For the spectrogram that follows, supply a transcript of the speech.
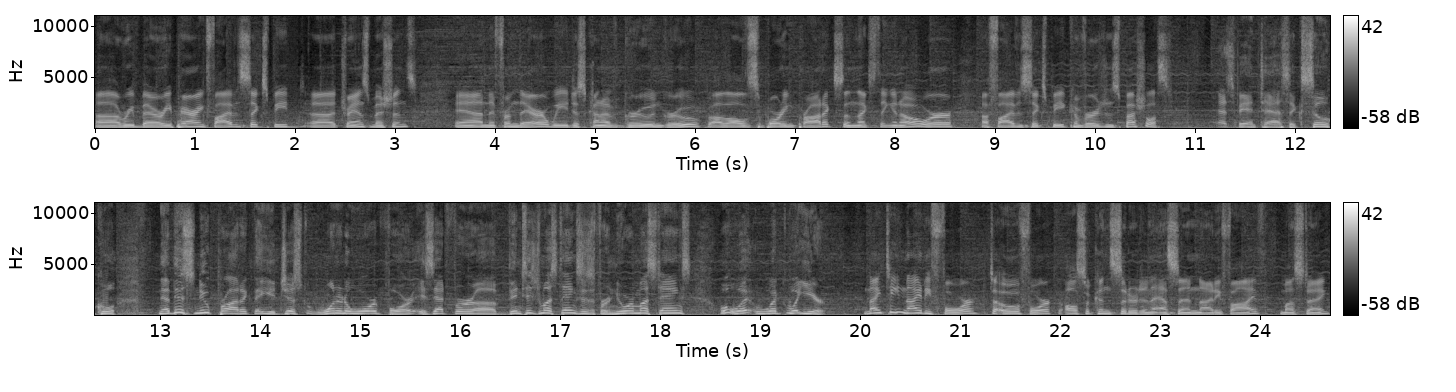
Uh, repairing five and six speed uh, transmissions. And from there, we just kind of grew and grew all the supporting products. And next thing you know, we're a five and six speed conversion specialist. That's fantastic. So cool. Now, this new product that you just won an award for, is that for uh, vintage Mustangs? Is it for newer Mustangs? What, what, what, what year? 1994 to 04, also considered an SN95 Mustang.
